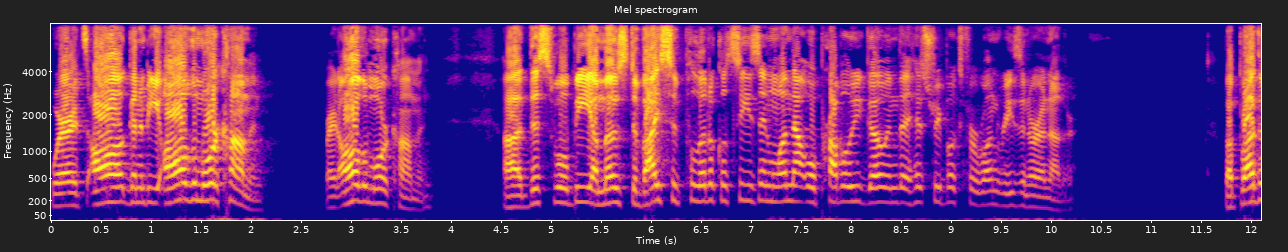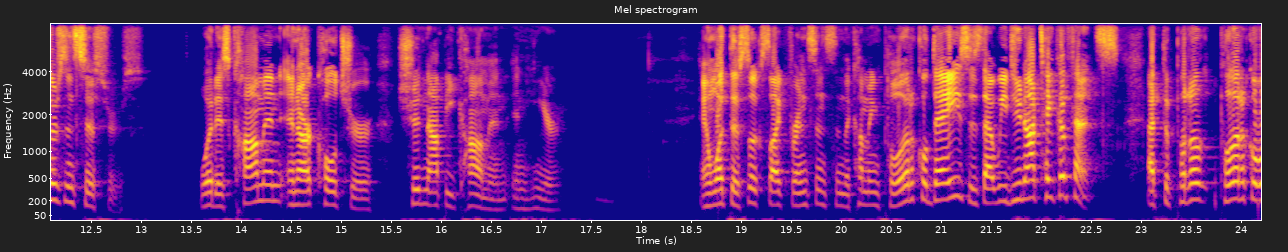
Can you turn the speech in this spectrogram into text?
where it's all going to be all the more common. Right, all the more common. Uh, this will be a most divisive political season, one that will probably go in the history books for one reason or another. But, brothers and sisters, what is common in our culture should not be common in here. And what this looks like, for instance, in the coming political days is that we do not take offense at the political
